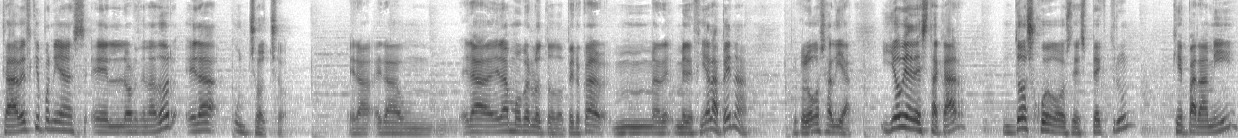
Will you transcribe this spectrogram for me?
cada vez que ponías el ordenador era un chocho. Era, era un. Era, moverlo todo. Pero claro, mere- merecía la pena. Porque luego salía. Y yo voy a destacar dos juegos de Spectrum que para mí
